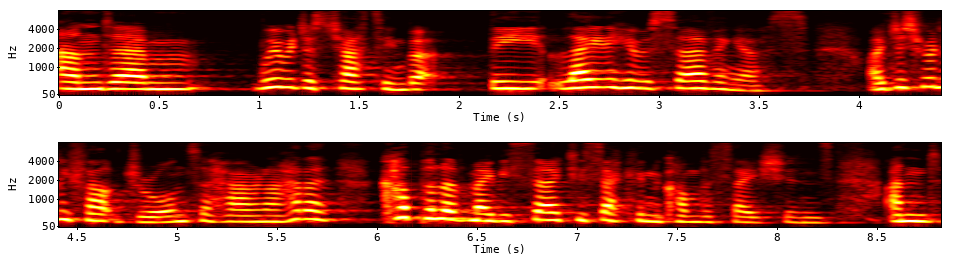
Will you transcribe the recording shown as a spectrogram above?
And um, we were just chatting, but the lady who was serving us, I just really felt drawn to her. And I had a couple of maybe 30 second conversations. And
